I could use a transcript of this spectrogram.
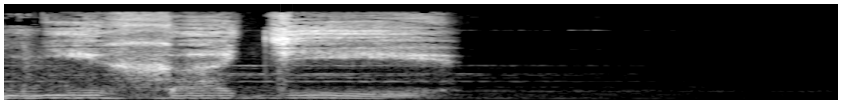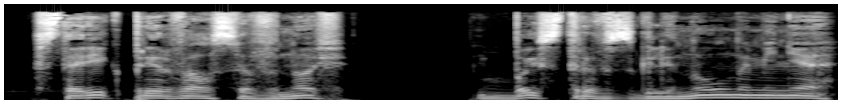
«Не ходи!» Старик прервался вновь, быстро взглянул на меня.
